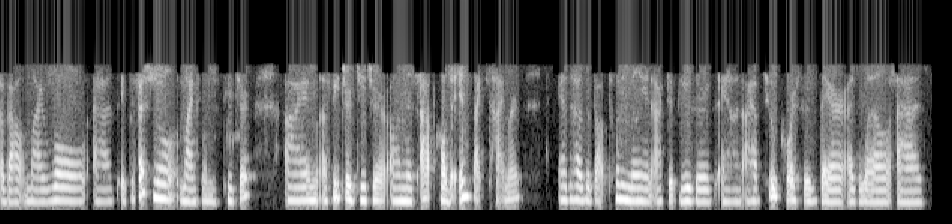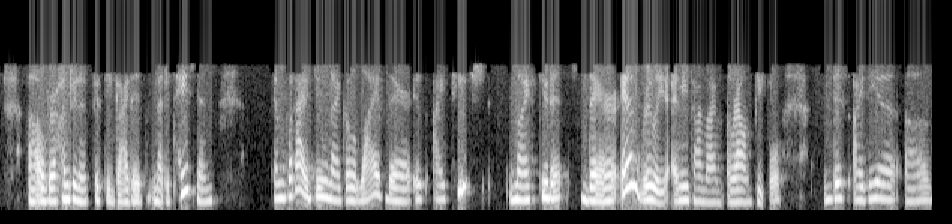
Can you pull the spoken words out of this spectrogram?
about my role as a professional mindfulness teacher. I'm a featured teacher on this app called the Insight Timer, it has about 20 million active users, and I have two courses there as well as uh, over 150 guided meditations. And what I do when I go live there is I teach my students there, and really anytime I'm around people, this idea of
